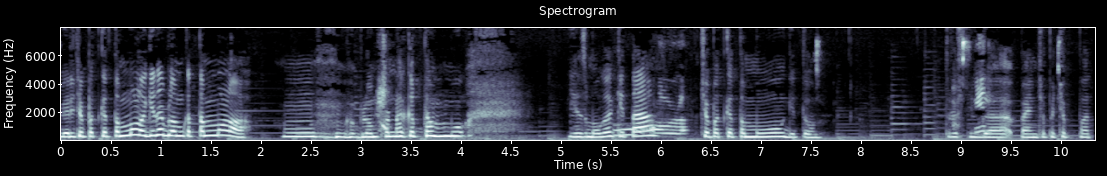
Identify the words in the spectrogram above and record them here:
biar cepet ketemu loh. Kita belum ketemu loh. Hmm, belum pernah ketemu. Ya semoga kita oh, cepet ketemu gitu terus juga pengen cepet-cepet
